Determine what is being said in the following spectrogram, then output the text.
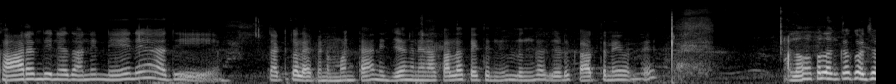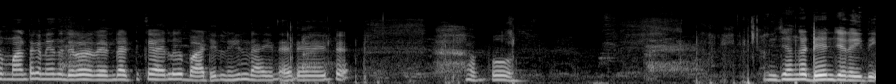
కారం తినేదాన్ని. నేనే అది తట్టుకోలేకపోయినా. మంట. నిజంగా నేను ఆ కళ్ళకైతే నీళ్ళు ఇంకా చూడు కారుతూనే ఉన్నాయి. లోపల ఇంకా కొంచెం మంటగా నేను ఇరవై రెండు అట్టికాయలు బాటిల్ నీళ్ళు తాగినా నేనైతే. అబ్బో. నిజంగా డేంజర్ ఇది.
